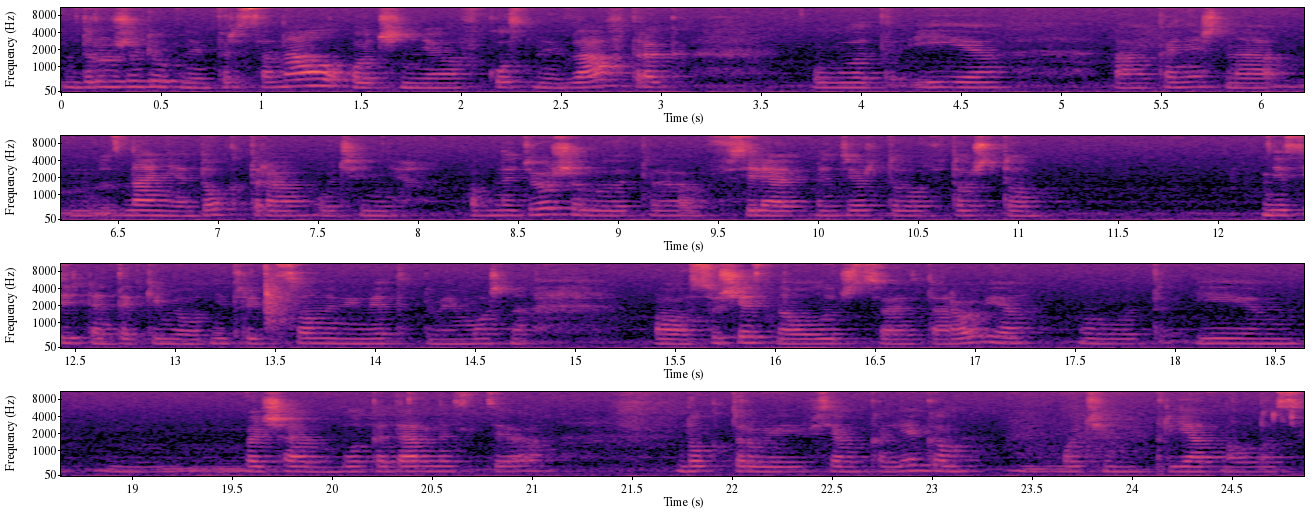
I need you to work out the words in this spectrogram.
дружелюбный персонал, очень э, вкусный завтрак, вот, и, а, конечно, знания доктора очень обнадеживают, вселяют надежду в то, что действительно такими вот нетрадиционными методами можно существенно улучшить свое здоровье. Вот. И большая благодарность э, доктору и всем коллегам. Очень приятно у вас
